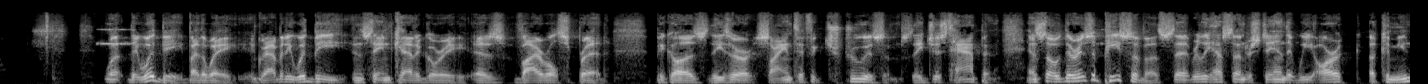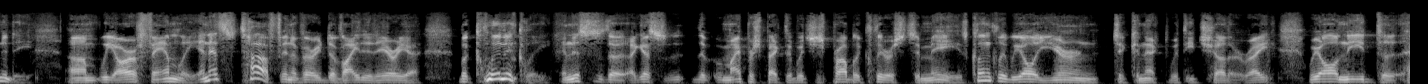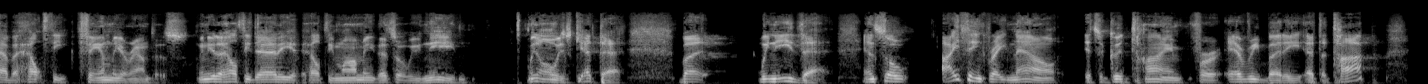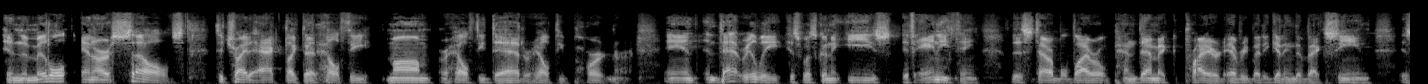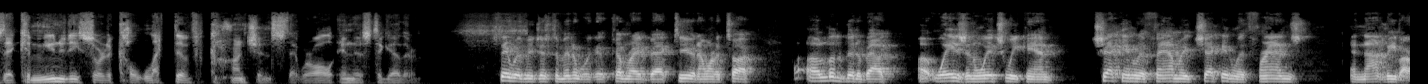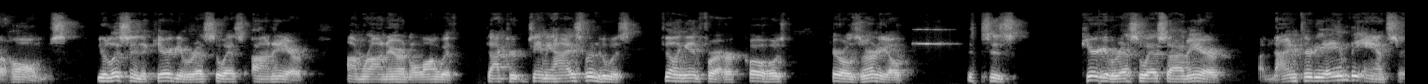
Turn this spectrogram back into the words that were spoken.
Well, they would be, by the way. Gravity would be in the same category as viral spread because these are scientific truisms. They just happen. And so there is a piece of us that really has to understand that we are a community. Um, we are a family. And that's tough in a very divided area. But clinically, and this is the, I guess, the, my perspective, which is probably clearest to me, is clinically we all yearn to connect with each other, right? We all need to have a healthy family around us. We need a healthy daddy, a healthy mommy. That's what we need. We don't always get that, but we need that. And so I think right now it's a good time for everybody at the top, in the middle, and ourselves to try to act like that healthy mom or healthy dad or healthy partner. And, and that really is what's going to ease, if anything, this terrible viral pandemic prior to everybody getting the vaccine is that community sort of collective conscience that we're all in this together. Stay with me just a minute. We're going to come right back to you. And I want to talk a little bit about uh, ways in which we can check in with family, check in with friends, and not leave our homes. You're listening to Caregiver SOS on air. I'm Ron Aaron, along with Dr. Jamie Huysman, who is filling in for our co-host Carol Zernial. This is Caregiver SOS on air on 9:30 a.m. The Answer.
